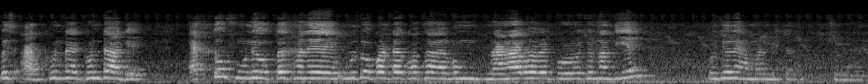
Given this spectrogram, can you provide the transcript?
বেশ আধ ঘণ্টা এক ঘণ্টা আগে এত ফোনে অত্যাচার মানে উল্টো পাল্টা কথা এবং নানাভাবে প্ররোচনা দিয়ে ওই জন্য আমার মেয়েটা চলে গেল।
